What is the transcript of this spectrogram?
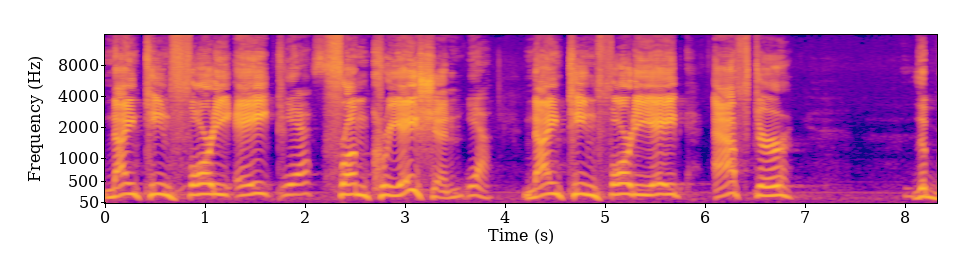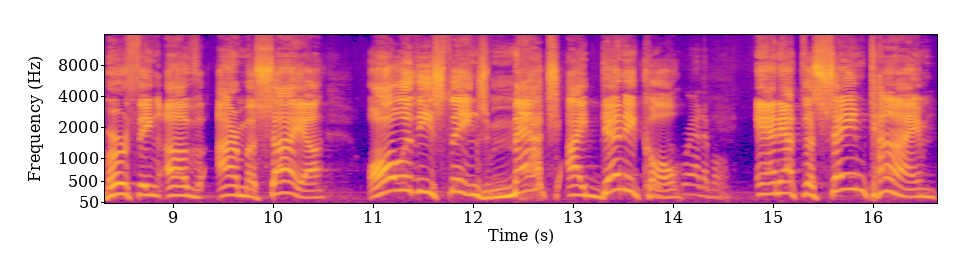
1948 Yes. from creation, Yeah. 1948 after the birthing of our Messiah. All of these things match identical. Incredible. And at the same time,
